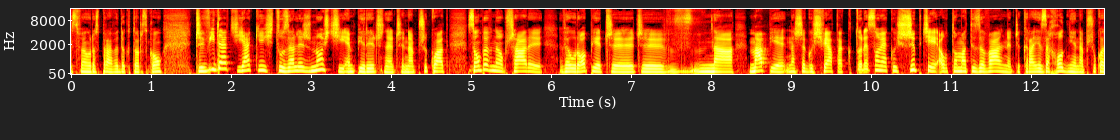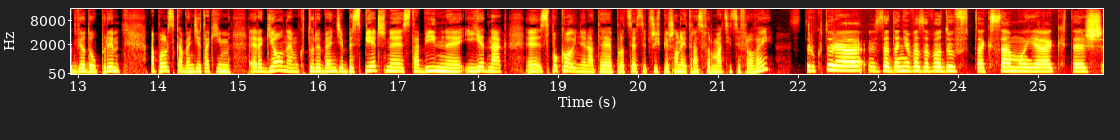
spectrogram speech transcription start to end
swoją rozprawę doktorską. Czy widać jakieś tu zależności empiryczne, czy na przykład są pewne obszary w Europie, czy, czy na mapie naszego świata, które są jakoś szybciej automatyzowalne, czy kraje zachodnie na przykład wiodą prym, a Polska będzie takim regionem, który będzie bezpieczny, stabilny i jednak e, spokojny na te procesy przyspieszonej transformacji cyfrowej? Struktura zadaniowa zawodów, tak samo jak też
